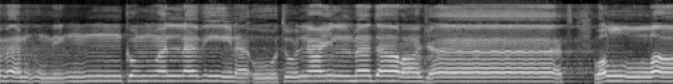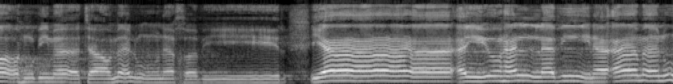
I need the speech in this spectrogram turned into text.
آمنوا منكم والذين أوتوا العلم درجات والله بما تعملون خبير. يا أيها الذين آمنوا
